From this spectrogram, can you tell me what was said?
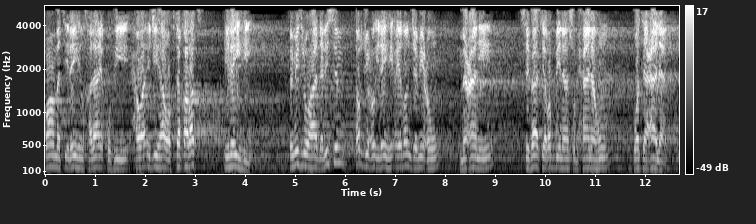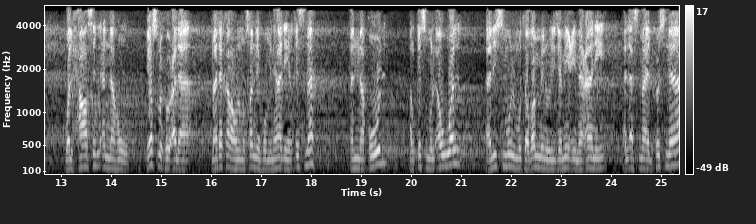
قامت إليه الخلائق في حوائجها وافتقرت إليه. فمثل هذا الاسم ترجع إليه أيضا جميع معاني صفات ربنا سبحانه وتعالى والحاصل أنه يصلح على ما ذكره المصنف من هذه القسمة أن نقول القسم الأول الاسم المتضمن لجميع معاني الأسماء الحسنى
